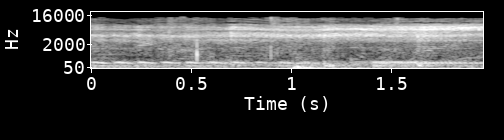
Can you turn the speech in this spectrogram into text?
すごい。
